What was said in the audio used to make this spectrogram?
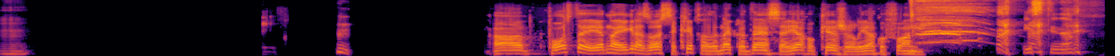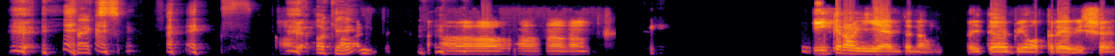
Mhm. A, postoji jedna igra, zove se Crypto the Necrodancer, jako casual, jako fun. Istina. Facts. Facts. Ok. Igrao jednom i to je bilo previše.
